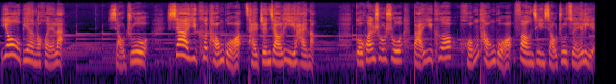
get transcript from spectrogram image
又变了回来。小猪，下一颗糖果才真叫厉害呢！狗欢叔叔把一颗红糖果放进小猪嘴里，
